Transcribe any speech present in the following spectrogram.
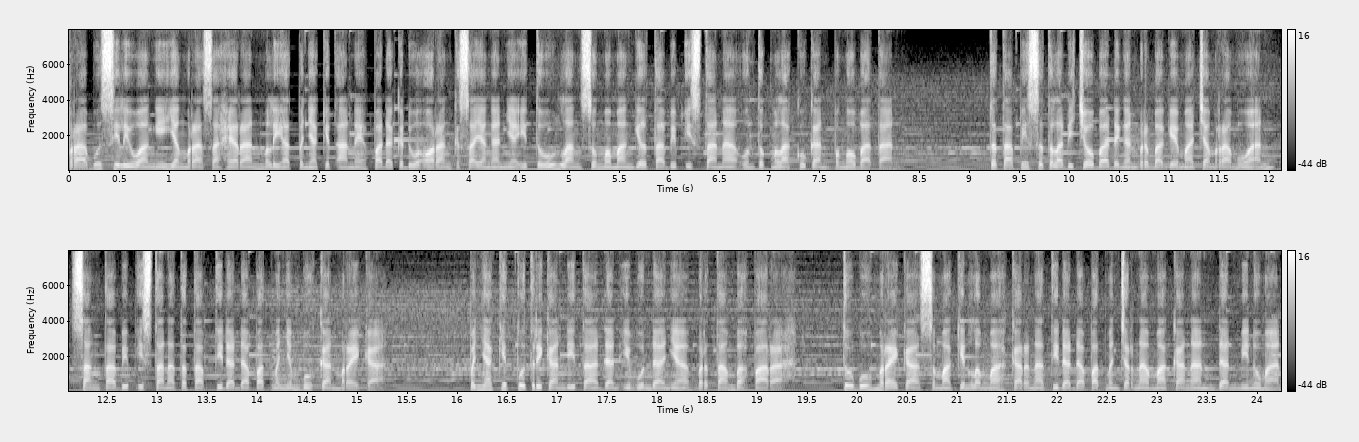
Prabu Siliwangi yang merasa heran melihat penyakit aneh pada kedua orang kesayangannya itu langsung memanggil tabib istana untuk melakukan pengobatan. Tetapi setelah dicoba dengan berbagai macam ramuan, sang tabib istana tetap tidak dapat menyembuhkan mereka. Penyakit Putri Kandita dan ibundanya bertambah parah. Tubuh mereka semakin lemah karena tidak dapat mencerna makanan dan minuman.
